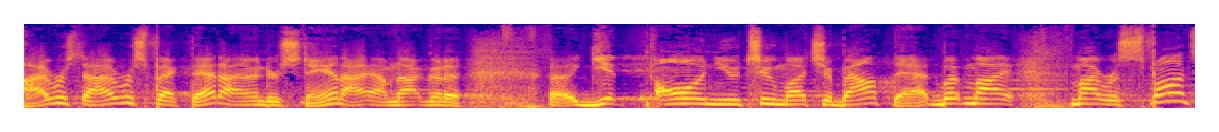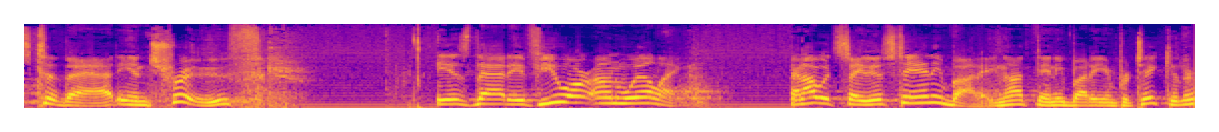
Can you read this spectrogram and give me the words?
I, res- I respect that. I understand. I, am not going to uh, get on you too much about that. But my, my response to that, in truth, is that if you are unwilling, and I would say this to anybody, not to anybody in particular,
